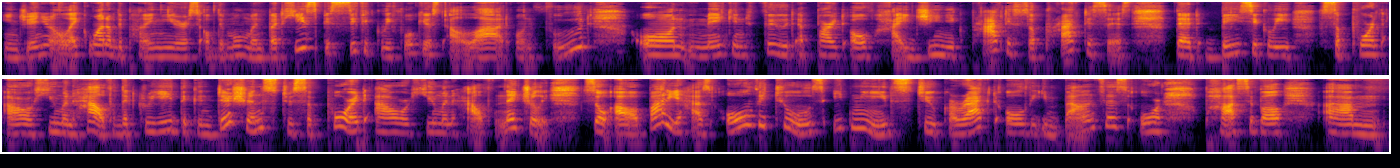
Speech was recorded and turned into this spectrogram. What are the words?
in general, like one of the pioneers of the movement, but he specifically focused a lot on food, on making food a part of hygienic practices or practices that basically support our human health, that create the conditions to support our human health naturally. So our body has all the tools it needs to correct all the imbalances or possible um,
